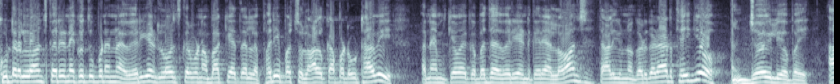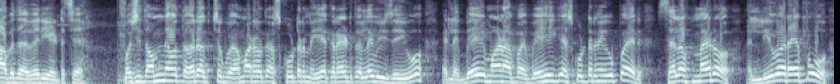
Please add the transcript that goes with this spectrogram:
સ્કૂટર લોન્ચ કરી નાખ્યું પણ એના વેરિયન્ટ લોન્ચ કરવાના બાકી હતા, એટલે ફરી પાછું લાલ કાપડ ઉઠાવી અને એમ કહેવાય કે બધા વેરિયન્ટ કર્યા લોન્ચ, તાળીઓનો ગડગડાટ થઈ ગયો. જોઈ લ્યો ભાઈ, આ બધા વેરિયન્ટ છે. પછી તો અમને હોતો હરખ છે ભાઈ અમારે હોતા સ્કૂટરની એક રાઈડ તો લેવી જોઈએ એટલે બે માણા ભાઈ બેહી ગયા સ્કૂટરની ઉપર સેલ્ફ માર્યો લીવર આપ્યું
